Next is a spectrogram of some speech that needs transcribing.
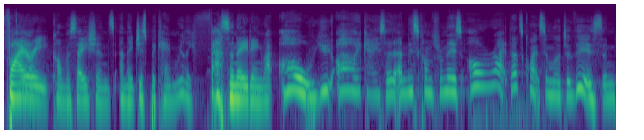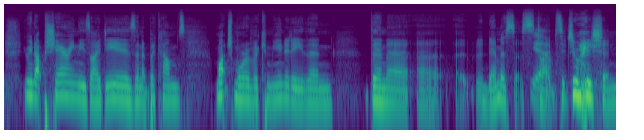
fiery conversations and they just became really fascinating like oh you oh okay so and this comes from this oh right that's quite similar to this and you end up sharing these ideas and it becomes much more of a community than than a, a, a nemesis Yeah. type situation.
